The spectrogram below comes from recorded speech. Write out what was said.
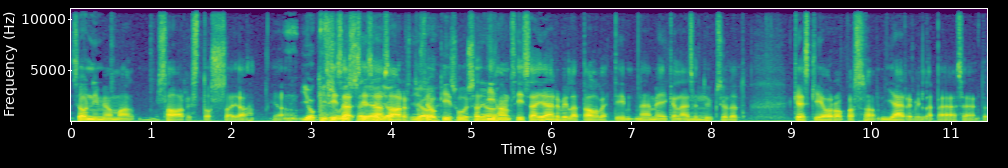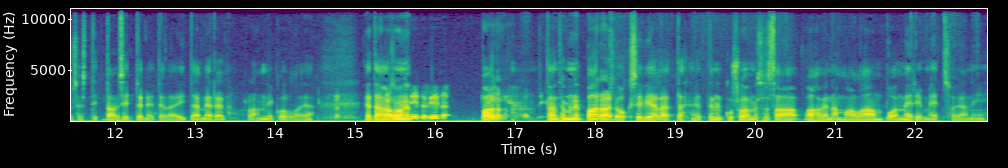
se on nimenomaan saaristossa ja, ja jokisuissa sisä, sisäsaaristossa, jo, jokisuissa, jo. ihan sisäjärvillä talvehtii nämä meikäläiset mm. yksilöt Keski-Euroopassa järvillä pääsääntöisesti tai mm. sitten Etelä-Itämeren rannikolla. Ja, ja tämä on siitä, siitä. Par, niin. tämä on semmoinen paradoksi vielä, että, että nyt kun Suomessa saa Ahvenanmaalla ampua merimetsoja, niin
